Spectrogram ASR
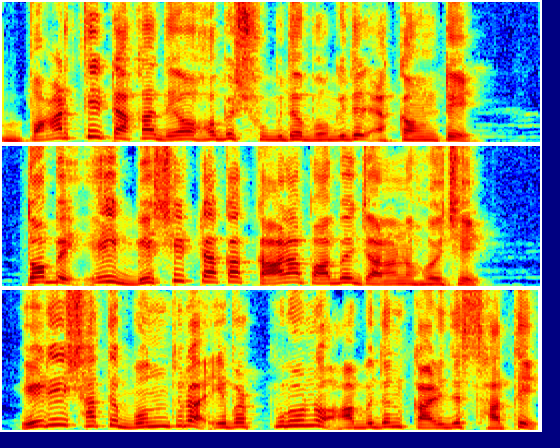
বাড়তি টাকা দেওয়া হবে সুবিধাভোগীদের অ্যাকাউন্টে। তবে এই বেশি টাকা কারা পাবে জানানো হয়েছে। এরই সাথে বন্ধুরা এবার পুরনো আবেদনকারীদের সাথে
